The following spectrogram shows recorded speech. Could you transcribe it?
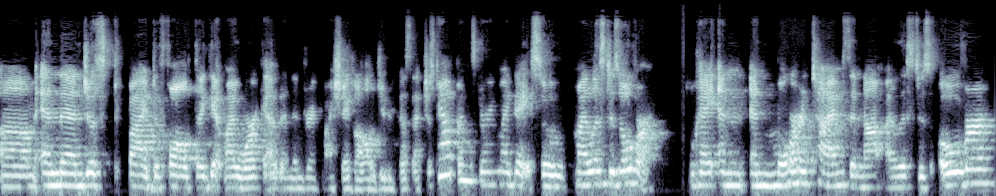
Um, and then just by default, I get my workout and then drink my Shakeology because that just happens during my day. So my list is over. Okay, and and more times than not, my list is over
